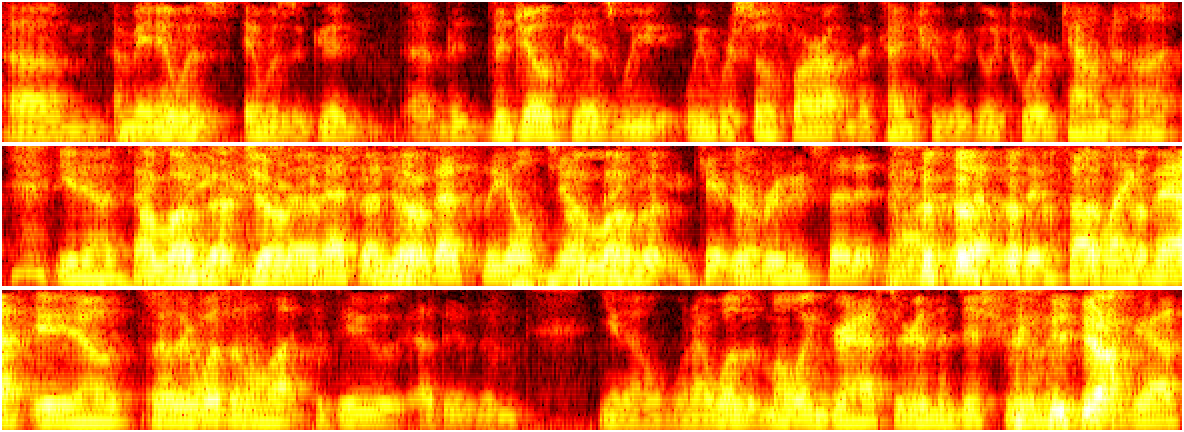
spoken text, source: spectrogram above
um, I mean, it was it was a good. Uh, the the joke is we we were so far out in the country we go toward town to hunt. You know, I love thing. that joke. So that's that's, yes. that's the old joke. I love I it. Can't Yeah. remember who said it now, but that was, it felt like that. You know, so there wasn't a lot to do other than you know when I wasn't mowing grass or in the dish room. the Yeah.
